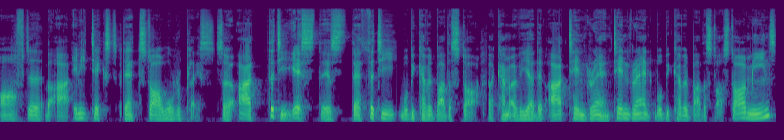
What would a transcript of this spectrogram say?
after the R, any text that star will replace. So R30, yes, there's that 30 will be covered by the star. If I come over here, that R10 grand, 10 grand will be covered by the star. Star means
